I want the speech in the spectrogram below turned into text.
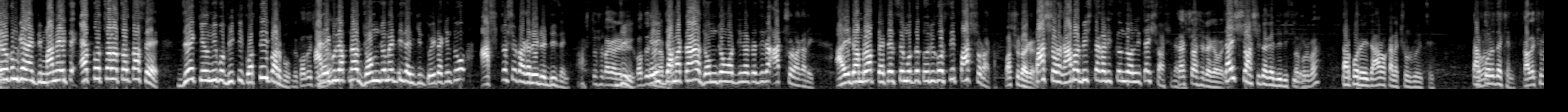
এরকম গ্যারান্টি মানে এটা এত চলাচল আছে। যে কেউ নিব বিক্রি করতেই পারব। আর এগুলো আপনার জমজমের ডিজাইন কিন্তু এটা কিন্তু আটশোশো টাকা রেটের ডিজাইন। 800 টাকা এই জামাটা জমজম অরিজিনালটা যেটা আটশো টাকা রেট আর এটা আমরা প্যাটেলস এর মধ্যে তৈরি করছি পাঁচশো টাকা। 500 টাকা। পাঁচশো টাকা আবার বিশ টাকা ডিসকাউন্ট অনলি চারশো আশি টাকা। 480 টাকা চারশো আশি টাকা দিয়ে দিচ্ছি তারপর তারপরে এই যে আরও কালেকশন রয়েছে। তারপরে দেখেন। কালেকশন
